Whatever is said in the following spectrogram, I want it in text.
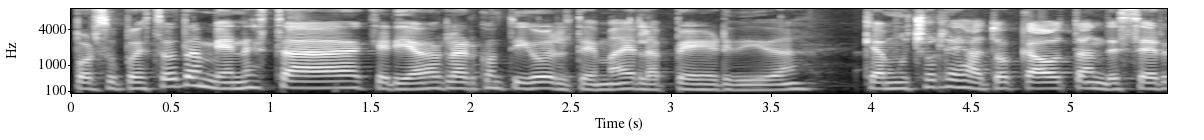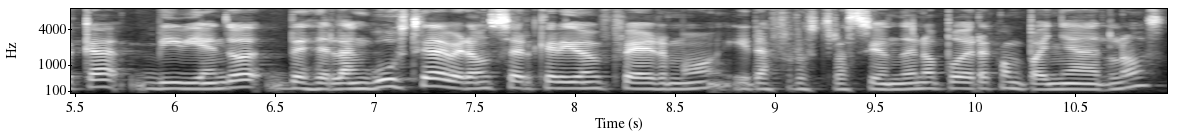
Por supuesto, también está, quería hablar contigo del tema de la pérdida, que a muchos les ha tocado tan de cerca, viviendo desde la angustia de ver a un ser querido enfermo y la frustración de no poder acompañarlos,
